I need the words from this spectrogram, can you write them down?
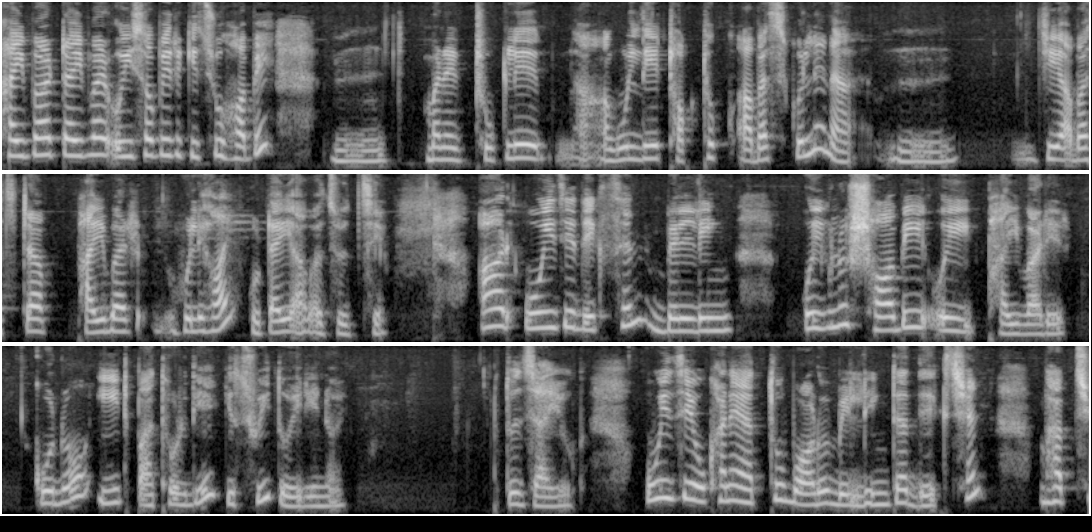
ফাইবার টাইবার ওই সবের কিছু হবে। মানে ঠুকলে আঙুল দিয়ে ঠক ঠক আওয়াজ করলে না যে আওয়াজটা ফাইবার হলে হয়, ওটাই আওয়াজ হচ্ছে। আর ওই যে দেখছেন বিল্ডিং ওইগুলো সবই ওই ফাইবারের কোনো ইট পাথর দিয়ে কিছুই তৈরি নয়। তো যাই হোক, ওই যে ওখানে এত বড় বিল্ডিংটা দেখছেন, ভাবছি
